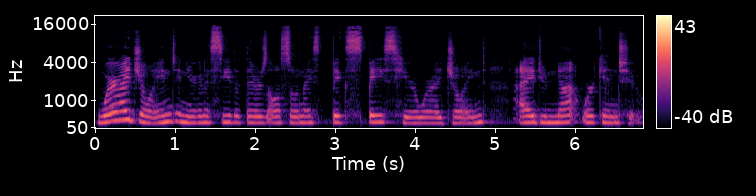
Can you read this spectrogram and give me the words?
where I joined, and you're going to see that there's also a nice big space here where I joined, I do not work into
